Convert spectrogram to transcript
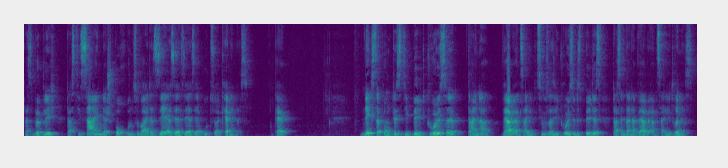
dass wirklich das Design, der Spruch und so weiter sehr, sehr, sehr, sehr gut zu erkennen ist. Okay? Nächster Punkt ist die Bildgröße deiner Werbeanzeige beziehungsweise die Größe des Bildes, das in deiner Werbeanzeige drin ist.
